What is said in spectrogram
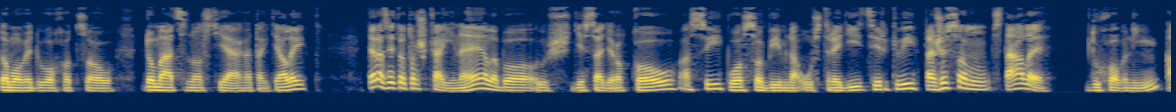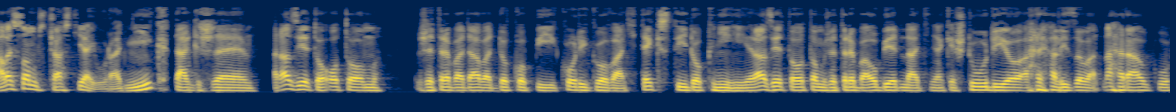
domove dôchodcov, v domácnostiach a tak ďalej. Teraz je to troška iné, lebo už 10 rokov asi pôsobím na ústredí cirkvy, takže som stále duchovný, ale som z časti aj úradník, takže raz je to o tom, že treba dávať dokopy, korigovať texty do knihy. Raz je to o tom, že treba objednať nejaké štúdio a realizovať nahrávku.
